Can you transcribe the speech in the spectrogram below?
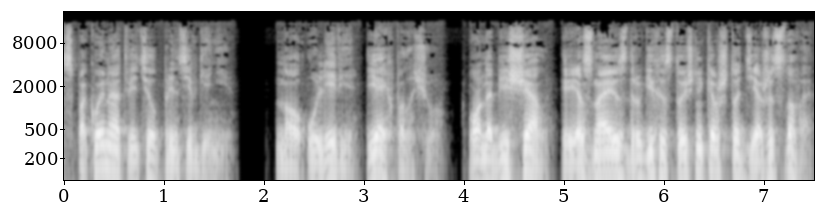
спокойно ответил принц Евгений. Но у Леви я их получу. Он обещал, и я знаю из других источников, что держит слово.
